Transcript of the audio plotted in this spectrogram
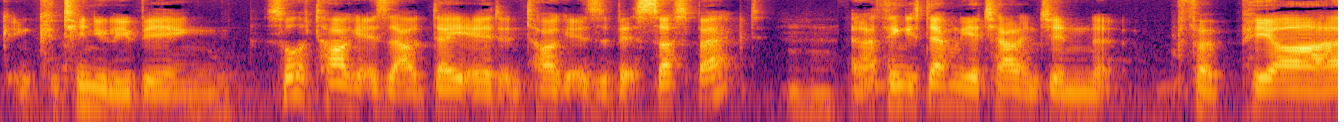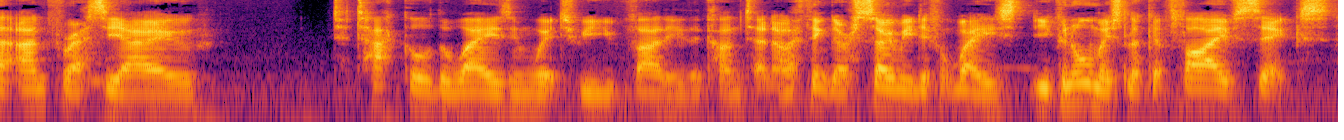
continually being sort of target is outdated and target is a bit suspect. And I think it's definitely a challenge in for PR and for SEO to tackle the ways in which we value the content. And I think there are so many different ways. You can almost look at five, six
